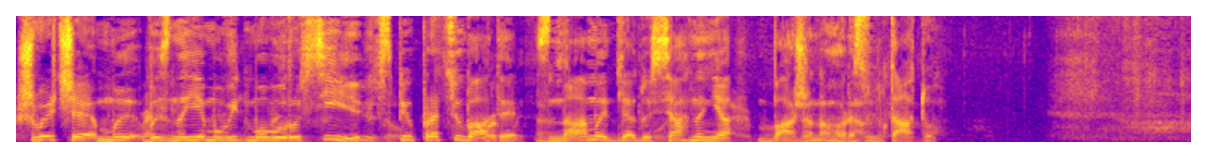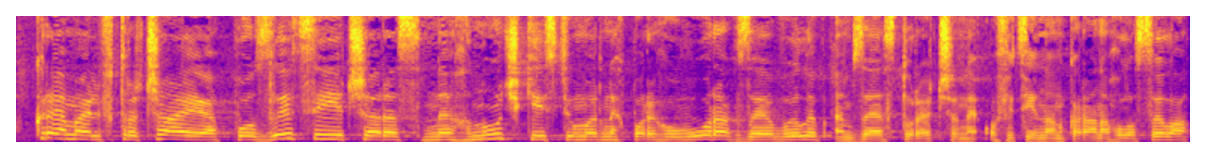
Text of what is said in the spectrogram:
Швидше ми визнаємо відмову Росії співпрацювати з нами для досягнення бажаного результату. Кремль втрачає позиції через негнучкість у мирних переговорах, заявили в МЗС Туреччини. Офіційна Анкара наголосила,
